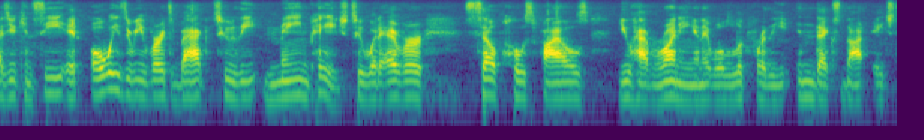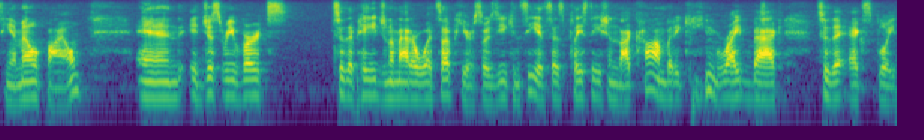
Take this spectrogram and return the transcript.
As you can see it always reverts back to the main page to whatever self-host files you have running and it will look for the index.html file. And it just reverts to the page no matter what's up here. So as you can see, it says PlayStation.com, but it came right back to the exploit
